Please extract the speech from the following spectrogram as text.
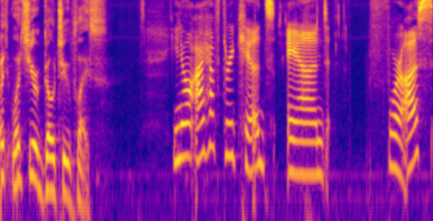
What, what's your go to place? You know, I have three kids, and for us,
